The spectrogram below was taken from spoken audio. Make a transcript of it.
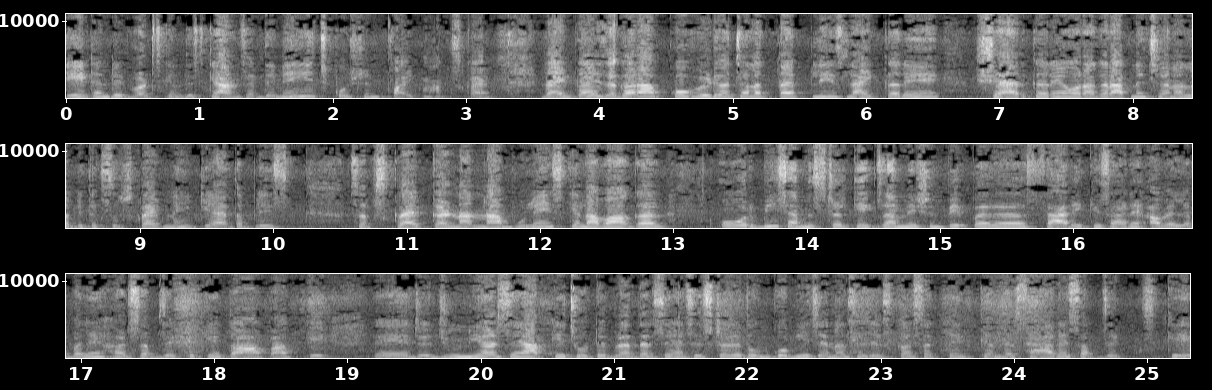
eight hundred words के अंदर इसके आंसर देने, ये क्वेश्चन फाइव मार्क्स का है। राइट right गाइज़ अगर आपको वीडियो अच्छा लगता है प्लीज़ लाइक करें। शेयर करें और अगर आपने चैनल अभी तक सब्सक्राइब नहीं किया है तो प्लीज़ सब्सक्राइब करना ना भूलें। इसके अलावा अगर और भी सेमेस्टर के एग्जामिनेशन पेपर सारे के सारे अवेलेबल है, हर सब्जेक्ट के तो आप आपके जो जूनियर्स हैं, आपके छोटे ब्रदर्स हैं सिस्टर है तो उनको भी ये चैनल सजेस्ट कर सकते हैं इसके अंदर सारे सब्जेक्ट्स के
